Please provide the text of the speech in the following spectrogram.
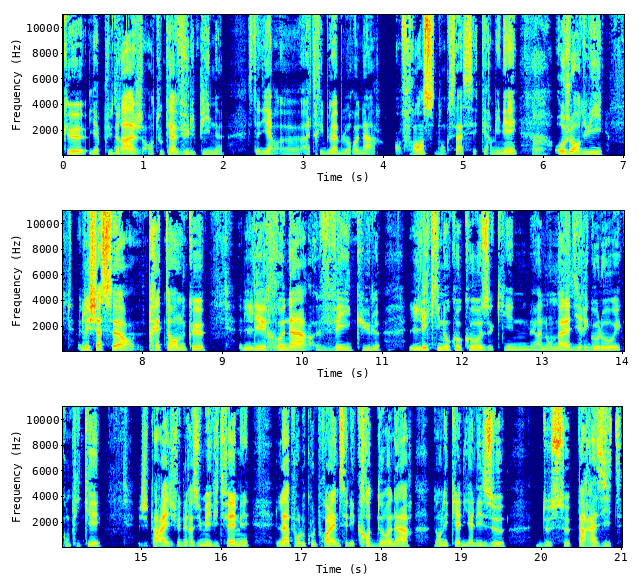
qu'il n'y a plus de rage, en tout cas vulpine, c'est-à-dire euh, attribuable au renard en France. Donc, ça, c'est terminé. Aujourd'hui, les chasseurs prétendent que les renards véhiculent l'échinococose, qui est un nom de maladie rigolo et compliqué, pareil, je vais le résumer vite fait, mais là, pour le coup, le problème, c'est les crottes de renard dans lesquelles il y a les œufs de ce parasite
